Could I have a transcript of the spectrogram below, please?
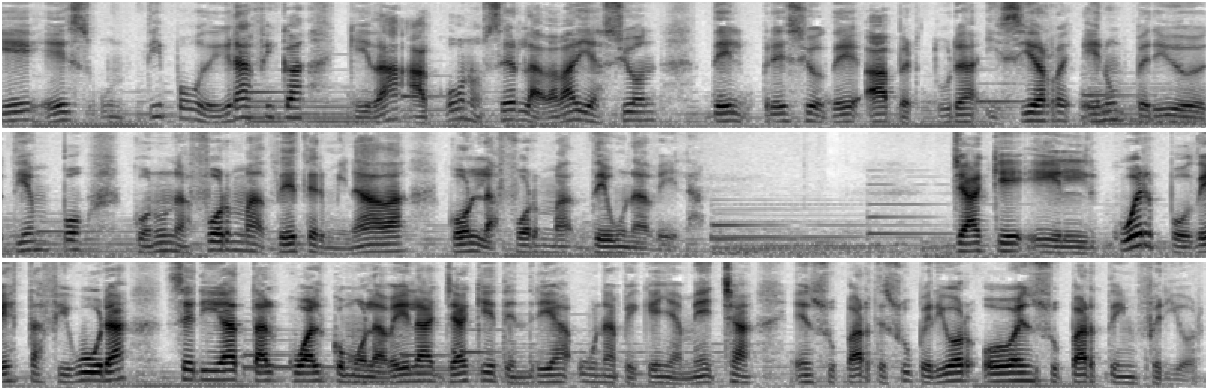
que es un tipo de gráfica que da a conocer la variación del precio de apertura y cierre en un periodo de tiempo con una forma determinada con la forma de una vela ya que el cuerpo de esta figura sería tal cual como la vela, ya que tendría una pequeña mecha en su parte superior o en su parte inferior.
